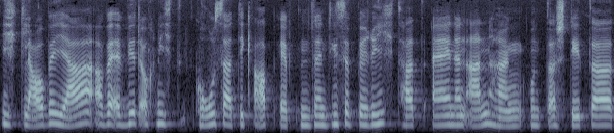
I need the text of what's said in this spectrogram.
Ich glaube ja, aber er wird auch nicht großartig abebben, denn dieser Bericht hat einen Anhang und da steht da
